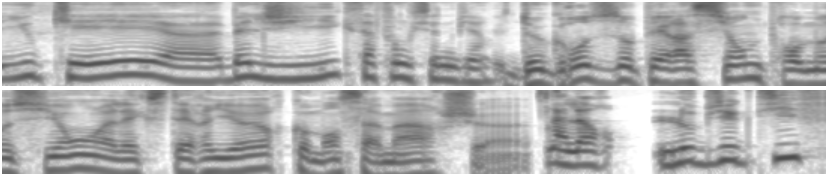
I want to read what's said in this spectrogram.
UK, Belgique, ça fonctionne bien. De grosses opérations de promotion à l'extérieur, comment ça marche? Alors, l'objectif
